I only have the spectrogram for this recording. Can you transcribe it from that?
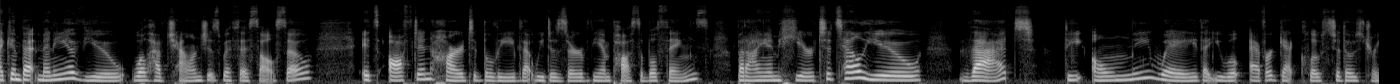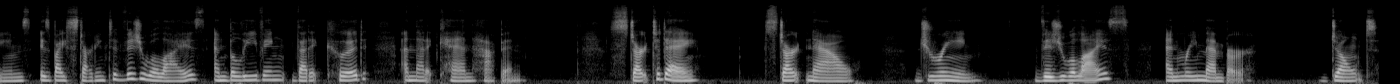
I can bet many of you will have challenges with this also. It's often hard to believe that we deserve the impossible things, but I am here to tell you that the only way that you will ever get close to those dreams is by starting to visualize and believing that it could and that it can happen. Start today, start now, dream, visualize, and remember don't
